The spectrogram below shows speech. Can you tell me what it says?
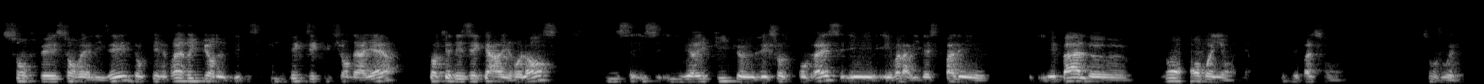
sont faits, sont réalisés. Donc, il y a une vraie rigueur de, discipline d'exécution derrière. Quand il y a des écarts, il relance, il, il, vérifie que les choses progressent et, voilà, il ne laisse pas les, les balles euh, non renvoyées, on va dire. Toutes les balles sont, sont jouées.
